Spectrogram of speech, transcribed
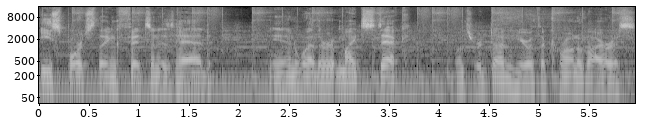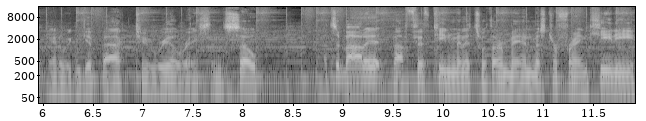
esports thing fits in his head and whether it might stick once we're done here with the coronavirus and we can get back to real racing. So that's about it. About 15 minutes with our man, Mr. Franchitti,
